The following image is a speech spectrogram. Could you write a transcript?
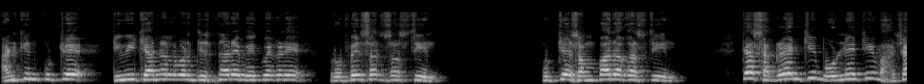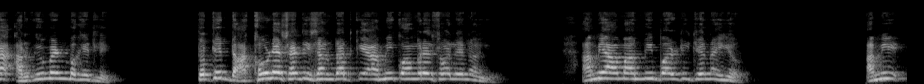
आणखीन कुठचे टी व्ही चॅनलवर दिसणारे वेगवेगळे प्रोफेसर्स असतील कुठचे संपादक असतील त्या सगळ्यांची बोलण्याची भाषा आर्ग्युमेंट बघितली. तर ते दाखवण्यासाठी सांगतात की आम्ही काँग्रेसवाले नाही आहोत. आम्ही आम आदमी पार्टीचे नाही आहोत. आम्ही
